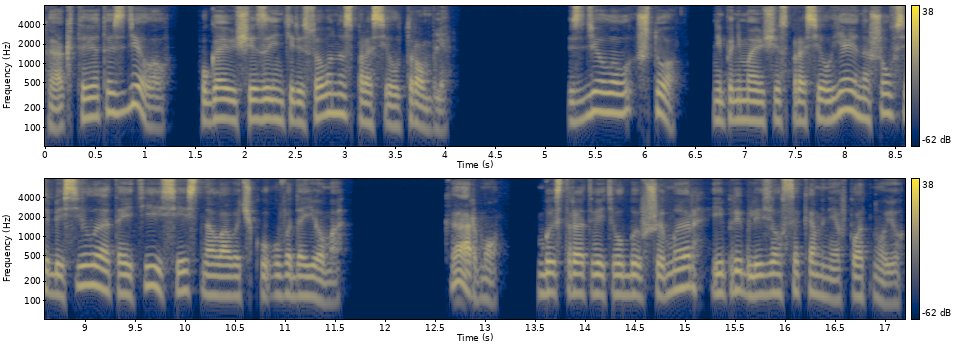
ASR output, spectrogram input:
«Как ты это сделал?» – пугающе заинтересованно спросил Тромбли. «Сделал что?» – непонимающе спросил я и нашел в себе силы отойти и сесть на лавочку у водоема. «Карму», – быстро ответил бывший мэр и приблизился ко мне вплотную.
